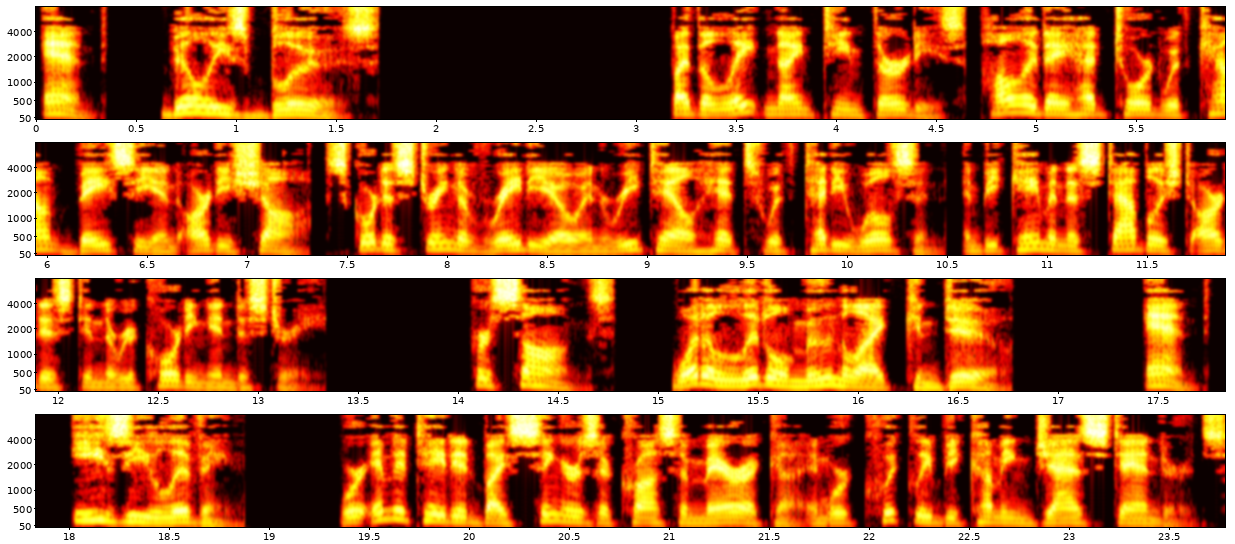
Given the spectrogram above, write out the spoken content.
and Billie's Blues. By the late 1930s, Holiday had toured with Count Basie and Artie Shaw, scored a string of radio and retail hits with Teddy Wilson, and became an established artist in the recording industry. Her songs, "'What a Little Moonlight Can Do' and "'Easy Living' were imitated by singers across America and were quickly becoming jazz standards.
